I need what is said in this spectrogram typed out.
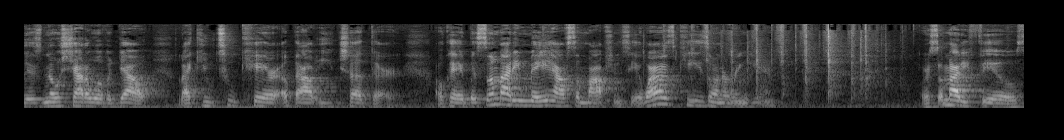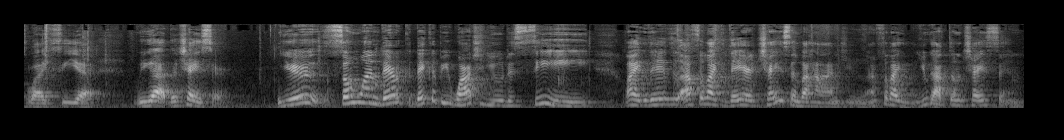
there's no shadow of a doubt like you two care about each other okay? But somebody may have some options here. Why is keys on the ring here? Or somebody feels like see yeah we got the chaser. You're someone there they could be watching you to see like they i feel like they're chasing behind you. I feel like you got them chasing.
